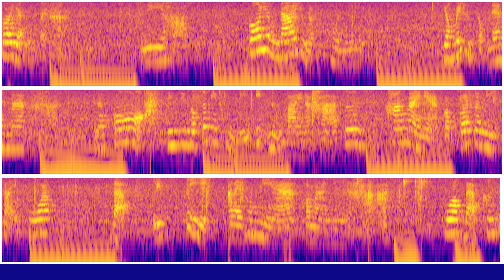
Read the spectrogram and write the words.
ก็ยัดลงไปค่ะ นี่ค่ะ ก็ยังได้อยู่นะทุกคนนี่ยังไม่ถึงกับแน่นมากนะคะ แล้วก็จริงๆก็จะมีถุงนี้อีกหนึ่งใบนะคะ ซึ่งข้างในเนี่ยก็ก็จะมีใส่พวกแบบลิปสติกอะไรพวกเนี้ยประมาณนี้นะคะ พวกแบบเครื่องส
